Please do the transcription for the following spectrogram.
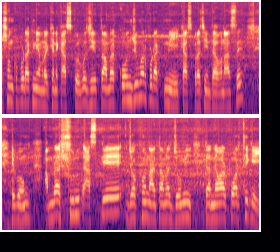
অসংখ্য প্রোডাক্ট নিয়ে আমরা এখানে কাজ করব। যেহেতু আমরা কনজিউমার প্রোডাক্ট নিয়ে এই কাজ করার চিন্তা ভাবনা আছে এবং আমরা শুরু, আজকে যখন হয়তো আমরা জমিটা নেওয়ার পর থেকেই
